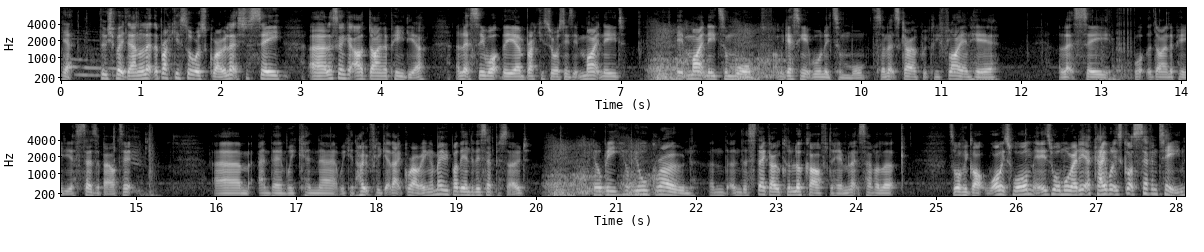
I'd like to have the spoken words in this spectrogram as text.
yeah, I think we should put it down and let the Brachiosaurus grow. Let's just see. Uh, let's go and get our Dinopedia and let's see what the um, Brachiosaurus needs. It might need it might need some warmth. I'm guessing it will need some warmth. So let's go and quickly fly in here and let's see what the Dinopedia says about it. Um, and then we can uh, we can hopefully get that growing, and maybe by the end of this episode, he'll be he'll be all grown, and and the Stego can look after him. Let's have a look. So what have we got? Oh, it's warm. It is warm already. Okay, well it's got 17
